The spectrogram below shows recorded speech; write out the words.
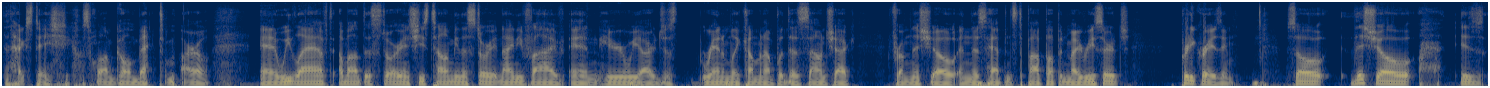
the next day she goes, "Well, I'm going back tomorrow." And we laughed about this story and she's telling me the story at 95 and here we are just randomly coming up with this sound check from this show and this happens to pop up in my research. Pretty crazy. So this show is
